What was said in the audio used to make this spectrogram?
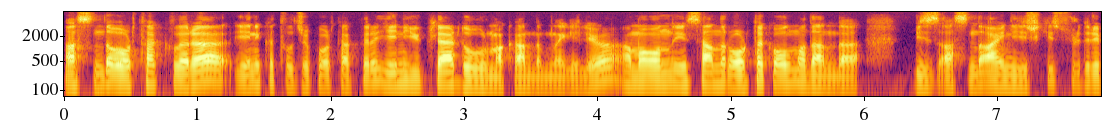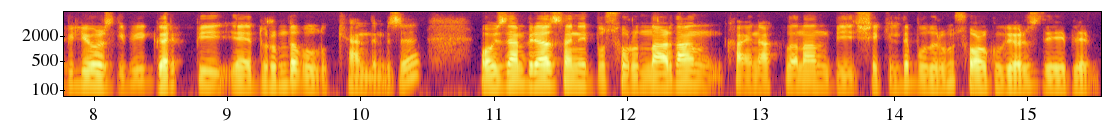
aslında ortaklara, yeni katılacak ortaklara yeni yükler doğurmak anlamına geliyor. Ama onu insanlar ortak olmadan da biz aslında aynı ilişkiyi sürdürebiliyoruz gibi garip bir e, durumda bulduk kendimizi. O yüzden biraz hani bu sorunlardan kaynaklanan bir şekilde bu durumu sorguluyoruz diyebilirim.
